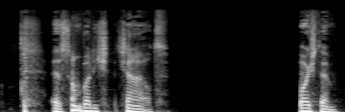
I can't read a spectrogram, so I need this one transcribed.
Uh, somebody's Child. Mooi stem.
